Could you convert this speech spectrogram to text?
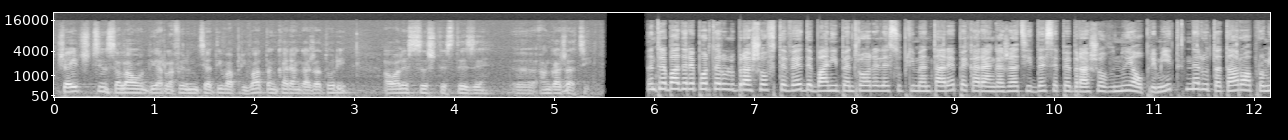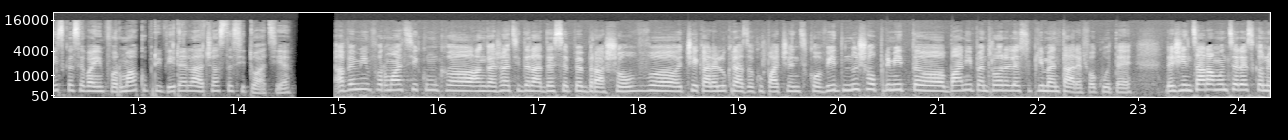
și aici țin să laud iar la fel inițiativa privată în care angajatorii au ales să-și testeze uh, angajații. Întrebat de reporterul Brașov TV de banii pentru orele suplimentare pe care angajații DSP Brașov nu i-au primit, Nelu Tătaru a promis că se va informa cu privire la această situație. Avem informații cum că angajații de la DSP Brașov, uh, cei care lucrează cu pacienți COVID, nu și-au primit uh, banii pentru orele suplimentare făcute. Deși în țară am înțeles că nu,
